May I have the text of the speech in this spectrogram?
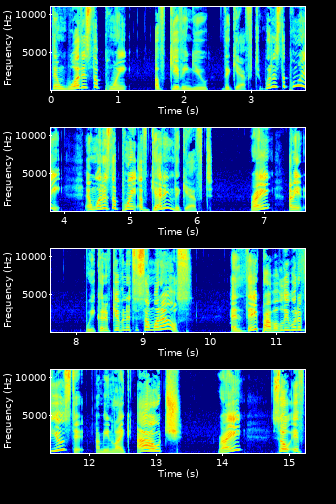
then what is the point of giving you the gift? What is the point? And what is the point of getting the gift? Right? I mean, we could have given it to someone else and they probably would have used it. I mean, like, ouch, right? So if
